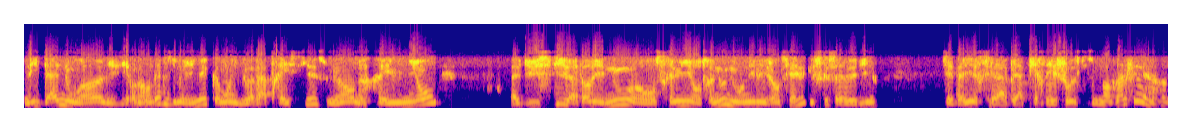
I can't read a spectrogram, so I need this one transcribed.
les Danois, les Irlandais. Vous imaginez comment ils doivent apprécier ce genre de réunion du style, attendez, nous, on se réunit entre nous, nous, on est les gens sérieux, qu'est-ce que ça veut dire? C'est-à-dire, c'est la, pire des choses qu'ils sont en train de faire.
